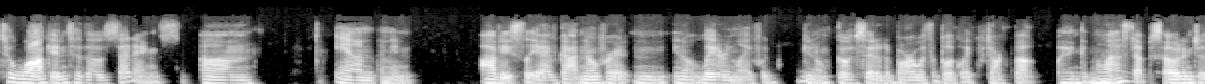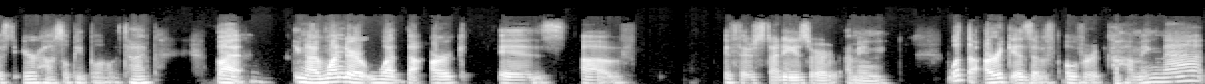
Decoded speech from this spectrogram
to walk into those settings. Um, and I mean, obviously I've gotten over it and, you know, later in life would, you know, go sit at a bar with a book like we talked about, I think in the last mm-hmm. episode and just ear hustle people all the time. But, mm-hmm. you know, I wonder what the arc is of if there's studies or, I mean, what the arc is of overcoming that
